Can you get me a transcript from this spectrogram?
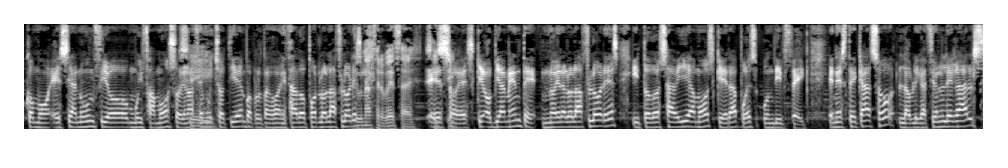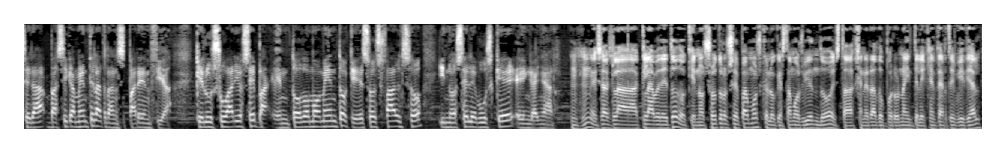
como ese anuncio muy famoso de no Sí. hace mucho tiempo, protagonizado por Lola Flores. De una cerveza. eh. Sí, Eso sí. es, que obviamente no era Lola Flores y todos sabíamos que era pues un deepfake. En este caso, la obligación legal será básicamente la transparencia, que el usuario sepa en todo momento que eso es falso y no se le busque engañar. Esa es la clave de todo, que nosotros sepamos que lo que estamos viendo está generado por una inteligencia artificial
